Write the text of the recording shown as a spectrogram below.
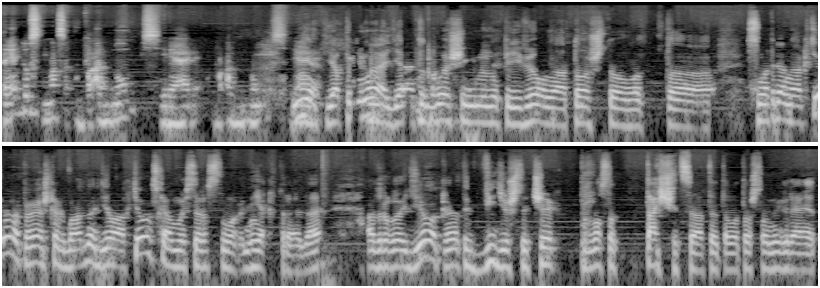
до этого снимался в одном сериале. В одном сериале. Нет, я понимаю, я тут больше именно перевел на то, что вот э, смотря на актера, понимаешь, как бы одно дело актерское мастерство некоторое, да, а другое дело, когда ты видишь, что человек просто тащится от этого, то, что он играет.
